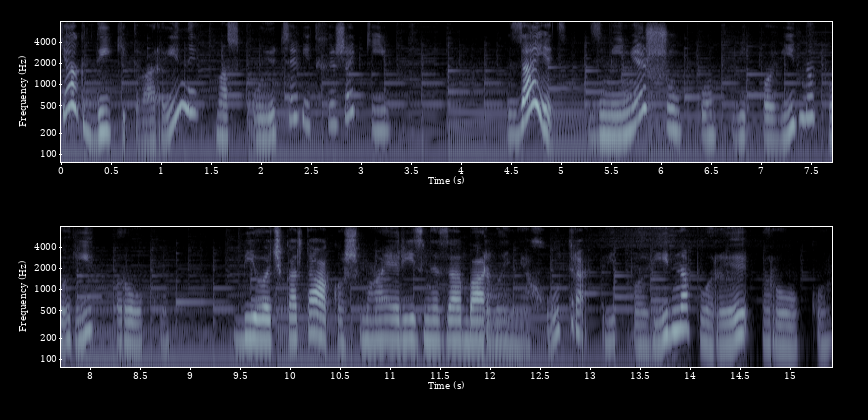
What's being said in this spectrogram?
як дикі тварини маскуються від хижаків. Заєць змінює шубку відповідно порі року. Білочка також має різне забарвлення хутра відповідно пори року.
